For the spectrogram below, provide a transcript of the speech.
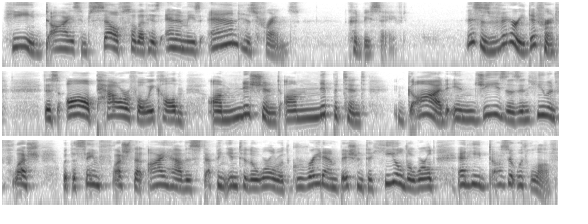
he dies himself so that his enemies and his friends could be saved. This is very different this all powerful, we call him omniscient, omnipotent God in Jesus, in human flesh, with the same flesh that I have, is stepping into the world with great ambition to heal the world, and he does it with love.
